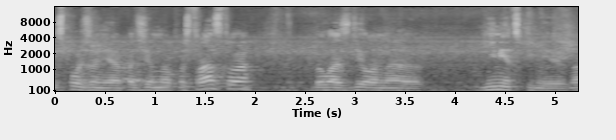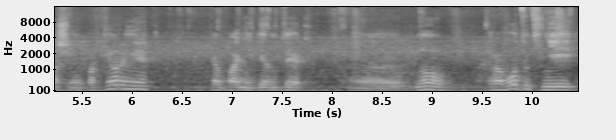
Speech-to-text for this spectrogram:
использования подземного пространства была сделана немецкими нашими партнерами компании Гермтек. Э, но работают в ней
